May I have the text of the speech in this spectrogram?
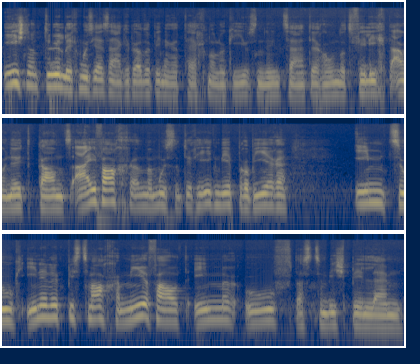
Ist natürlich, muss ich ja sagen, bei einer Technologie aus dem 19. Jahrhundert vielleicht auch nicht ganz einfach. Also man muss natürlich irgendwie probieren, im Zug innen etwas zu machen. Mir fällt immer auf, dass zum Beispiel ähm,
